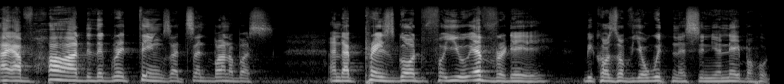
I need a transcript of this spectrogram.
I have heard the great things at St. Barnabas, and I praise God for you every day because of your witness in your neighborhood.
